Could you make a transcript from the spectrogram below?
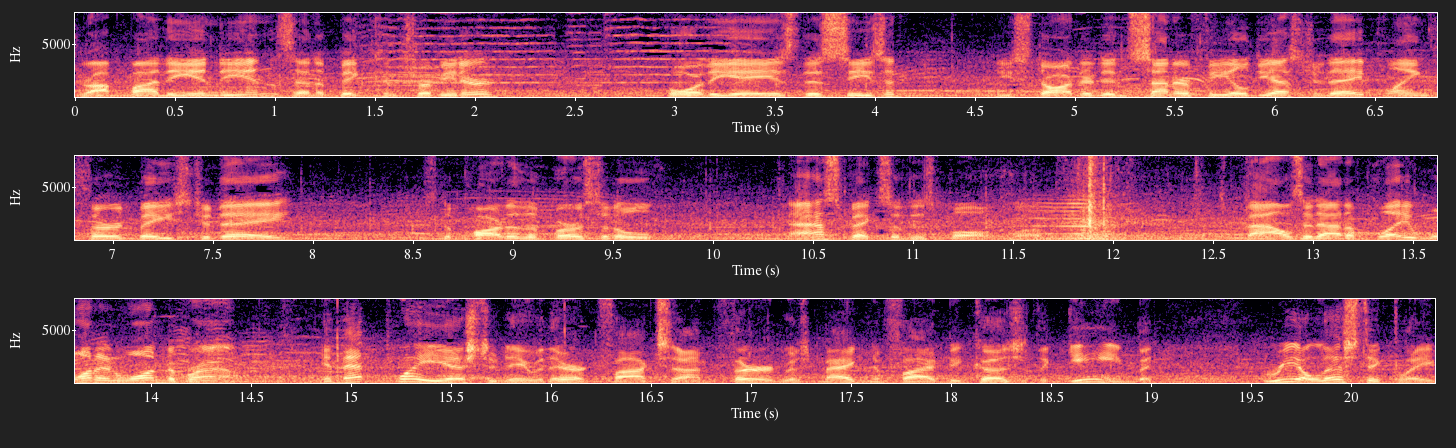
dropped by the Indians and a big contributor for the A's this season. He started in center field yesterday, playing third base today. It's the part of the versatile aspects of this ball club. Fouls it out of play, one and one to Browne. And that play yesterday with Eric Fox on third was magnified because of the game, but realistically,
